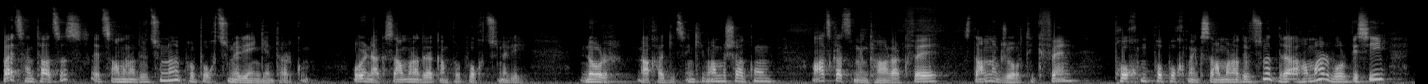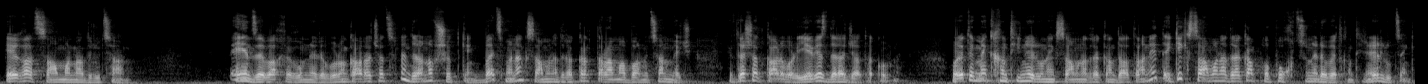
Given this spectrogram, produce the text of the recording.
բայց հնդածս այդ համանadrությունը փոփոխությունների են ենթարկում։ Օրինակ, համանadrական փոփոխությունների նոր նախագիծ ենք հիմա մշակում, անցկացնում ենք հանրակրվե, ստանում ենք ժողովրդի քվեն, փոխում փոփոխում ենք համանadrությունը դրա համար, որպիսի եղած համանadrության այն ձևախեղումները, որոնք առաջացել են, դրանով շտկենք, բայց մնանք համանadrական տրամաբանության մեջ։ Եվ դա շատ կարևոր է, եւ ես դրա ջատակովն եմ որ եթե մենք խնդիրներ ունենք համանadrական դատանի հետ, եկեք համանadrական փոփոխություններով այդ խնդիրները լուծենք։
